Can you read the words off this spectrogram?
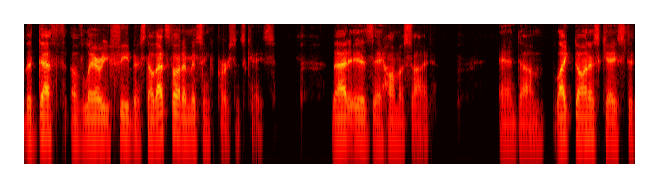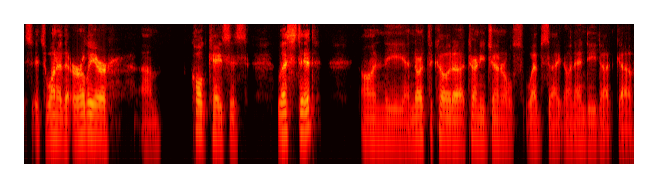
the death of Larry Phoebus. Now that's not a missing persons case; that is a homicide. And um, like Donna's case, it's it's one of the earlier um, cold cases listed on the uh, North Dakota Attorney General's website on nd.gov.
